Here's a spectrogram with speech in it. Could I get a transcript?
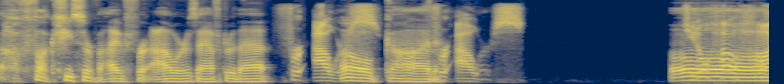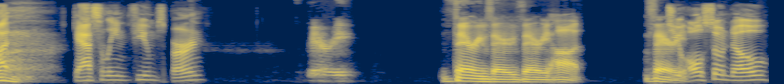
Oh fuck, she survived for hours after that. For oh, hours. Oh god. For hours. oh. you know how hot- oh. Gasoline fumes burn. Very. Very, very, very hot. Very. Do you also know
